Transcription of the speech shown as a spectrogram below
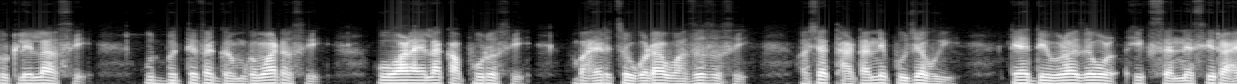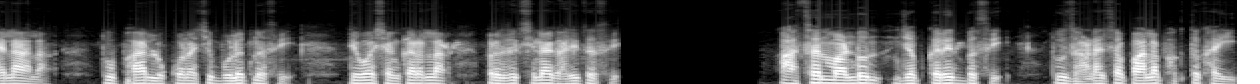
सुटलेला असे. उदबत्त्याचा घमघमाट असे. ओवाळायला कापूर असे. बाहेर चौघडा वाजत असे. अशा थाटाने पूजा होई. त्या देवळाजवळ एक संन्यासी राहायला आला. तो फार कोणाशी बोलत नसे. देवा शंकराला प्रदक्षिणा घालीत असे. आसन मांडून जप करीत बसे. तो झाडाचा पाला फक्त खाई.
